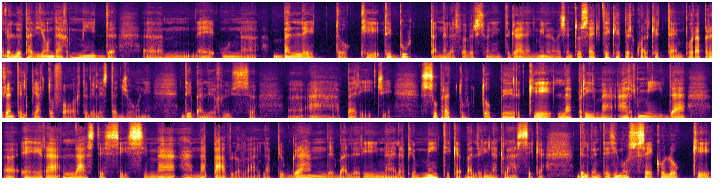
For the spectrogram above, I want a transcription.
Le Pavillon d'Armide ehm, è un balletto che debutta nella sua versione integrale nel 1907 che per qualche tempo rappresenta il piatto forte delle stagioni dei ballet russes eh, a Parigi, soprattutto perché la prima Armida eh, era la stessissima Anna Pavlova, la più grande ballerina e la più mitica ballerina classica del XX secolo che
